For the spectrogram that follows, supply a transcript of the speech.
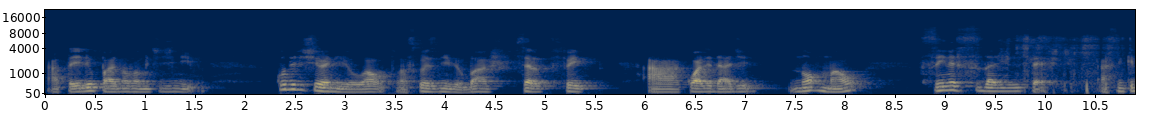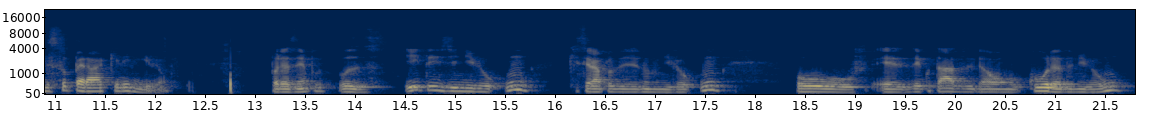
Até ele upar novamente de nível. Quando ele estiver em nível alto, as coisas em nível baixo, será feito a qualidade normal, sem necessidade de teste, assim que ele superar aquele nível. Por exemplo, os itens de nível 1, que será produzido no nível 1, ou executados igual cura do nível 1,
